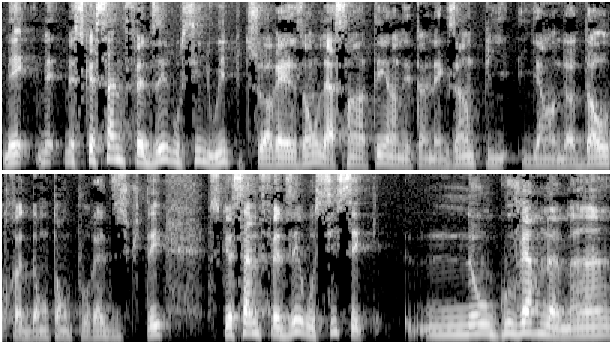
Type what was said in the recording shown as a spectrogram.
Mais, mais, mais, ce que ça me fait dire aussi, Louis, puis tu as raison, la santé en est un exemple, puis il y en a d'autres dont on pourrait discuter. Ce que ça me fait dire aussi, c'est que nos gouvernements,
